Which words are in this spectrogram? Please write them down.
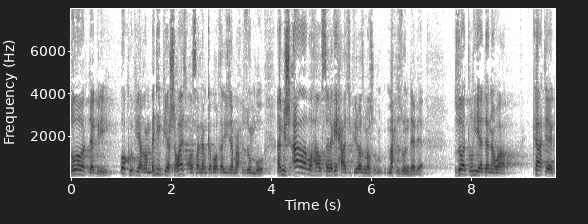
زۆر دەگری وەکو پێغەمبەری پێشەوای سڵ سەلەم کە بۆ خەدیجە مەحزون بوو ئەمیش ئاوا بۆ هاوسەرەکەی حاجی پیرۆز مەحزون دەبێ زۆر دڵی ئەدەنەوە کاتێک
